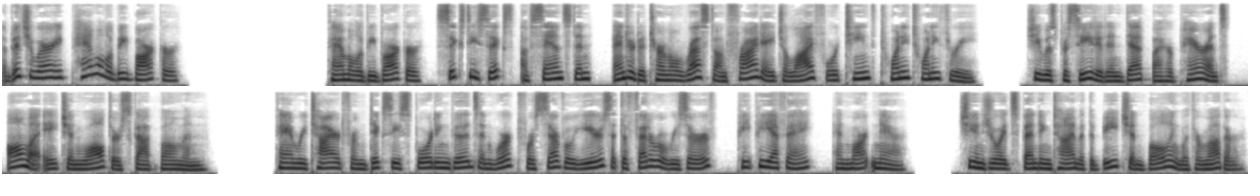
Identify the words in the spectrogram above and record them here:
Obituary Pamela B. Barker. Pamela B. Barker, 66, of Sandston, entered eternal rest on Friday, July 14, 2023. She was preceded in death by her parents, Alma H. and Walter Scott Bowman. Pam retired from Dixie Sporting Goods and worked for several years at the Federal Reserve, PPFA, and Martinair. She enjoyed spending time at the beach and bowling with her mother.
